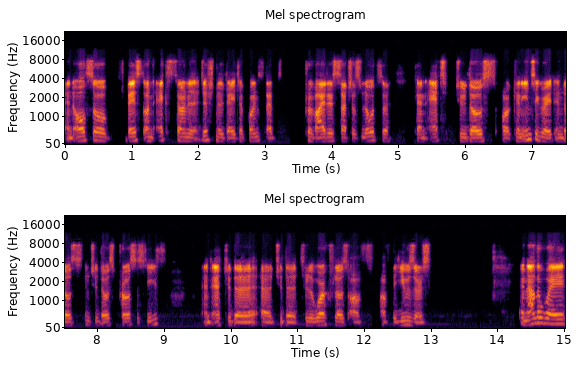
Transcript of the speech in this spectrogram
and also based on external additional data points that providers such as Lhotse can add to those or can integrate in those into those processes and add to the uh, to the to the workflows of of the users. Another way,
